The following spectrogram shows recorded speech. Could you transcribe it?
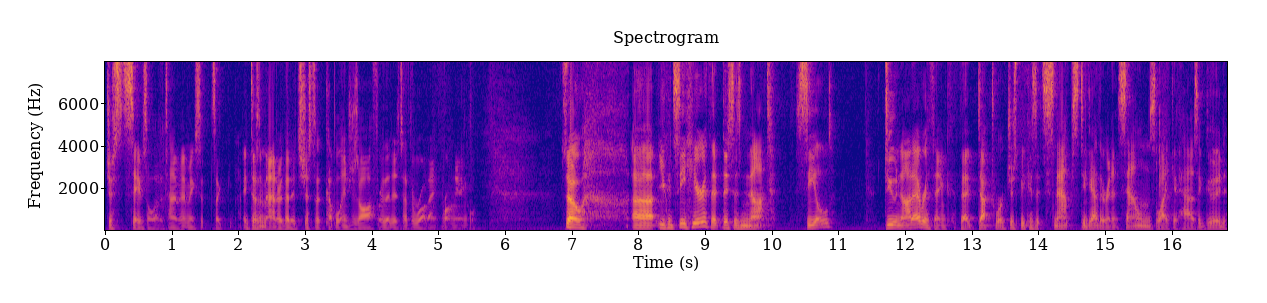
just saves a lot of time and it makes it, it's like, it doesn't matter that it's just a couple inches off or that it's at the wrong, angle. So uh, you can see here that this is not sealed. Do not ever think that ductwork, just because it snaps together and it sounds like it has a good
